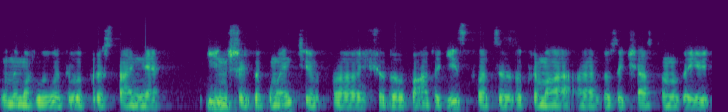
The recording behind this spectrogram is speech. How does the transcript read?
унеможливити використання інших документів щодо багатодітства. Це зокрема досить часто надають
